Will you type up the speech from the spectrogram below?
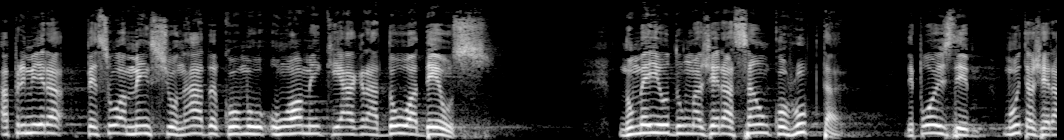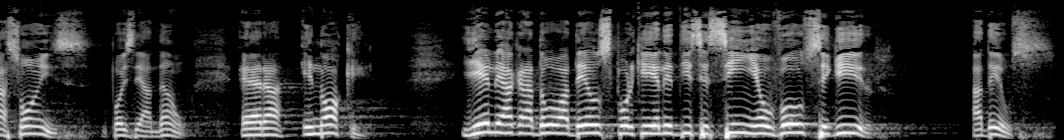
a primeira pessoa mencionada como um homem que agradou a Deus. No meio de uma geração corrupta, depois de muitas gerações, depois de Adão, era Enoque. E ele agradou a Deus porque ele disse: Sim, eu vou seguir a Deus.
